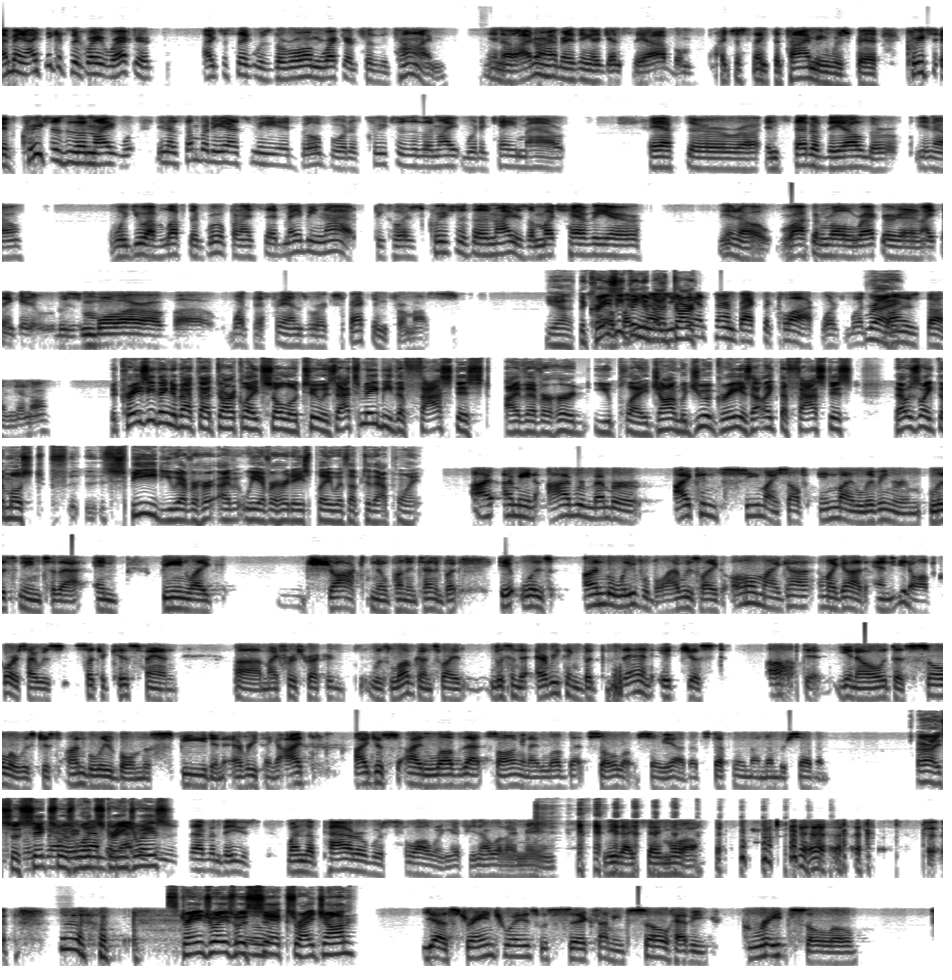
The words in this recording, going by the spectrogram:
I mean, I think it's a great record. I just think it was the wrong record for the time. You know, I don't have anything against the album. I just think the timing was bad. Creature, if Creatures of the Night, you know, somebody asked me at Billboard if Creatures of the Night would have came out after uh, instead of the Elder, you know, would you have left the group? And I said maybe not because Creatures of the Night is a much heavier, you know, rock and roll record, and I think it was more of uh, what the fans were expecting from us. Yeah, the crazy So, but, thing you know, about you Dark can't turn back the clock. What what's Right. done is done. You know. The crazy thing about that Dark Light solo too is that's maybe the fastest I've ever heard you play. John, would you agree? Is that like the fastest? That was like the most f- speed you ever heard. I've, we ever heard Ace play with up to that point. I, I mean, I remember I can see myself in my living room listening to that and being like shocked, no pun intended, but it was unbelievable. I was like, oh my God, oh my God. And, you know, of course, I was such a Kiss fan. Uh, my first record was Love Gun, so I listened to everything, but then it just upped it. You know, the solo was just unbelievable and the speed and everything. I, I just, I love that song and I love that solo. So yeah, that's definitely my number seven. All right, so Well, six was what? Strange Ways. in the seventies when the powder was flowing. If you know what I mean. Need I say more? Strange Ways was six, right, John? Yeah, Strange Ways was six. I mean, so heavy. Great solo.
